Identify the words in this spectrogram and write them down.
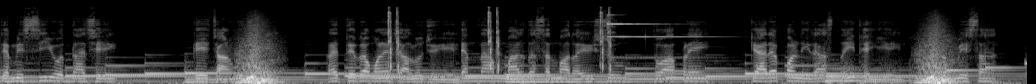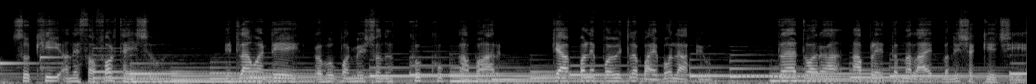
તેમની સી યોજના છે તે જાણવું જોઈએ અને તે પ્રમાણે ચાલવું જોઈએ. તેમના માર્ગદર્શનમાં રહીશું તો આપણે ક્યારે પણ નિરાશ નહીં થઈએ. હંમેશા સુખી અને સફળ થઈશું. એટલા માટે પ્રભુ પરમેશ્વરનો ખૂબ ખૂબ આભાર કે આપણને પવિત્ર બાઇબલ આપ્યું. તેના દ્વારા આપણે તમને લાયક બની શકીએ છીએ.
